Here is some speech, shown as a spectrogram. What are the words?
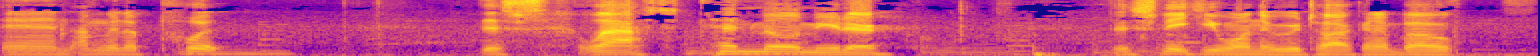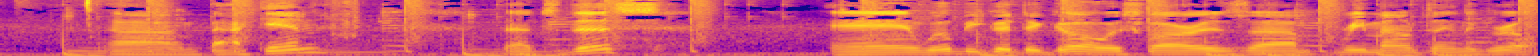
And I'm gonna put this last 10 millimeter, the sneaky one that we were talking about, um, back in. That's this. And we'll be good to go as far as um, remounting the grill.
